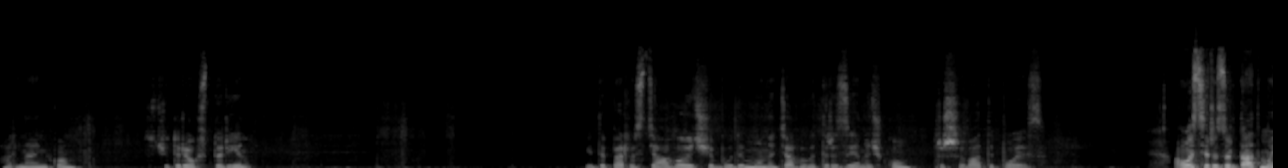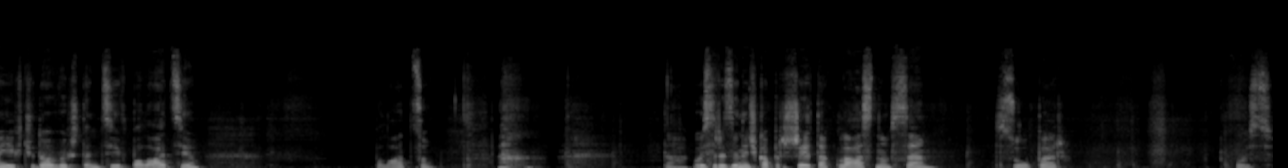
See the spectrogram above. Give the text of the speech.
гарненько з чотирьох сторін. І тепер, розтягуючи, будемо натягувати резиночку, пришивати пояс. А ось і результат моїх чудових штанців палаці. Палацо. Так, ось резиночка пришита, класно все. Супер. Ось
